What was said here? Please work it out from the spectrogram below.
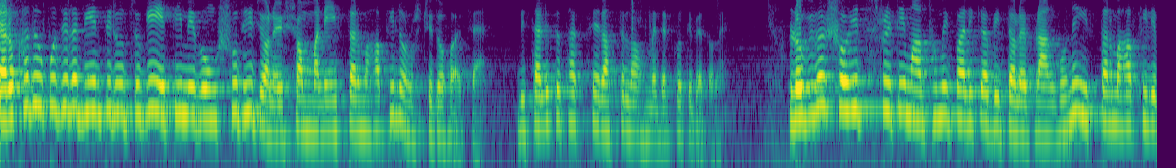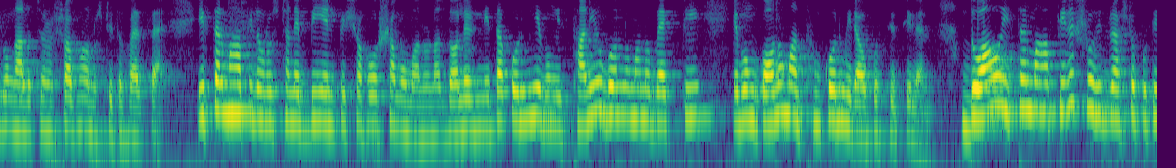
তেরোখাদা উপজেলা বিএনপির উদ্যোগে এতিম এবং সুধীজনের সম্মানে ইফতার মাহফিল অনুষ্ঠিত হয়েছে। বিস্তারিত থাকছে রাসেল আহমেদের প্রতিবেদনে। রবিবার শহীদ স্মৃতি মাধ্যমিক বালিকা বিদ্যালয় প্রাঙ্গণে ইফতার মাহফিল এবং আলোচনা সভা অনুষ্ঠিত হয়েছে। ইফতার মাহফিল অনুষ্ঠানে বিএনপি সহ সমমাননা দলের নেতাকর্মী এবং স্থানীয় গণ্যমান্য ব্যক্তি এবং গণমাধ্যম কর্মীরা উপস্থিত ছিলেন। দোয়া ও ইফতার মাহফিলে শহীদ রাষ্ট্রপতি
